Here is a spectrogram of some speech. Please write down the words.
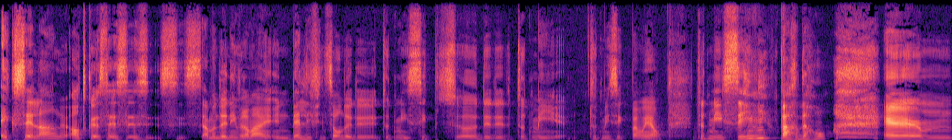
excellent. Là. En tout cas, ça m'a donné vraiment une belle définition de, de tous mes cycles, tout ça, de, de, de toutes mes... Toutes mes cycles, voyons. Toutes mes signes, pardon. Euh,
